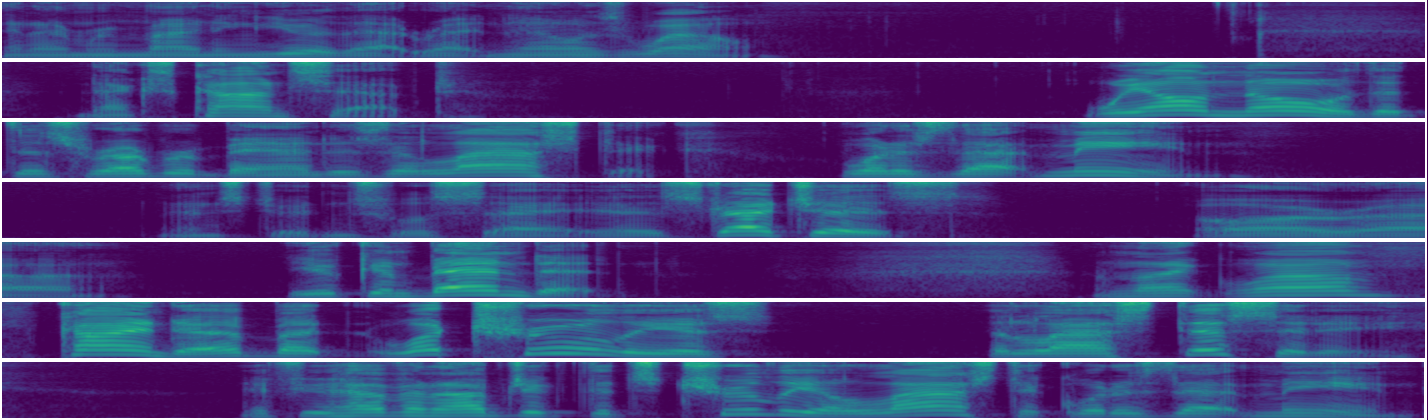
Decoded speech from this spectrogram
And I'm reminding you of that right now as well. Next concept. We all know that this rubber band is elastic. What does that mean? And students will say, it stretches, or uh, you can bend it. I'm like, well, kinda, but what truly is elasticity. If you have an object that's truly elastic, what does that mean?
